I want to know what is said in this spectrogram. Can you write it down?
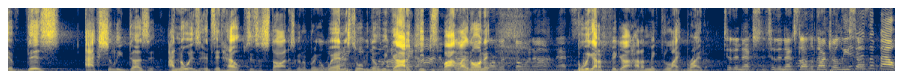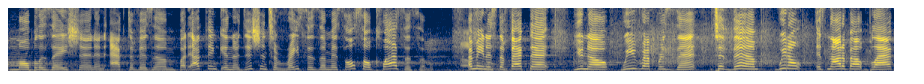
if this actually does it. I know it's, it's, it helps. It's a start. It's going to bring We awareness gotta what we're doing. We got to keep the and we gotta spotlight on move it, What's going on? That's but we got to figure out how to make the light brighter. to the next to the next level. Dr. It Elisa. is about mobilization and activism, but I think in addition to racism, it's also classism. I mean, it's the fact that, you know, we represent to them, we don't, it's not about black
